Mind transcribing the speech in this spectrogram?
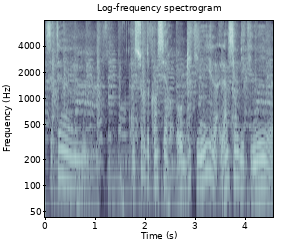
c'était un, un soir de concert au Bikini, l'ancien Bikini, euh,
